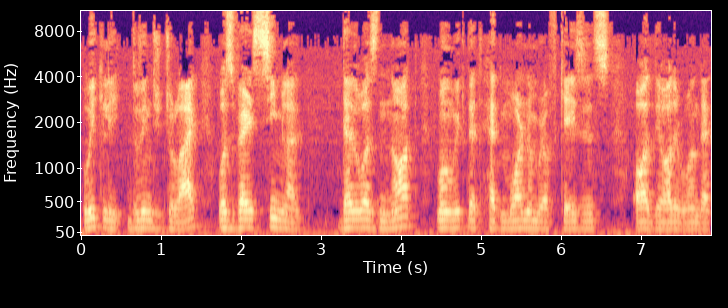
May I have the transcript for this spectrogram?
weekly during July was very similar. There was not one week that had more number of cases or the other one that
